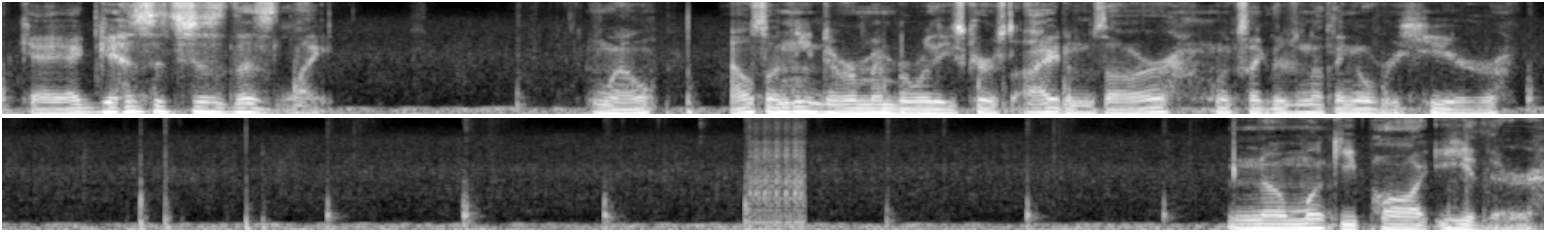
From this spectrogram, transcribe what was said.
Okay, I guess it's just this light. Well, I also need to remember where these cursed items are. Looks like there's nothing over here. No monkey paw either.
